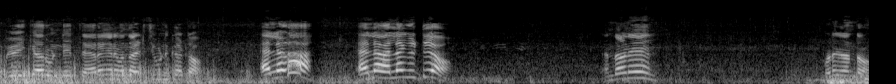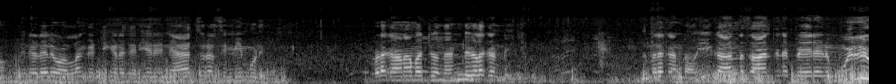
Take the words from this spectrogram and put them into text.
ഉപയോഗിക്കാറുണ്ട്. തെര ഇങ്ങനെ വന്ന് അടിച്ചു കേട്ടോ അല്ലടാ അല്ല വല്ലതും കിട്ടിയോ? എന്താണ്? ഇവിടെ കണ്ടോ? ഇതിന്റെ ഇടയിൽ വെള്ളം കെട്ടിക്കണ ചെറിയൊരു നാച്ചുറൽ സ്വിമ്മിംഗ് പൂൾ ഇവിടെ കാണാൻ പറ്റുമോ? നെണ്ടുകളൊക്കെ ഉണ്ട് ഇന്നലെ കണ്ടോ? ഈ കാണുന്ന സാധനത്തിന്റെ പേരാണ് മുരു.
